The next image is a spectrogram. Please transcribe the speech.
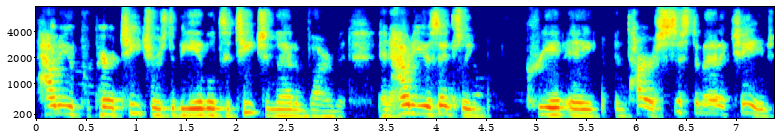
how do you prepare teachers to be able to teach in that environment? And how do you essentially create a entire systematic change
